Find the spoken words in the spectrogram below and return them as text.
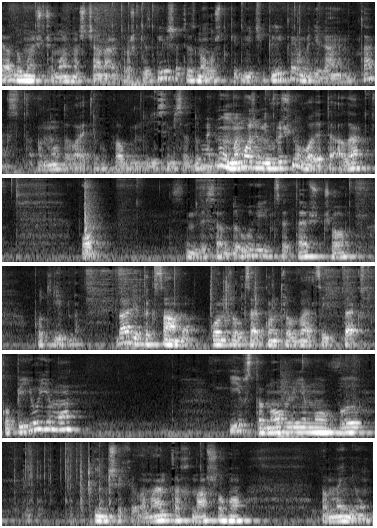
Я думаю, що можна ще навіть трошки збільшити. Знову ж таки, двічі клікаємо, виділяємо текст. А ну, давайте попробуємо тоді 72. Ну, ми можемо і вручну вводити, але. О, 72 це те, що потрібно. Далі так само Ctrl-C, Ctrl-V цей текст копіюємо і встановлюємо в інших елементах нашого меню.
